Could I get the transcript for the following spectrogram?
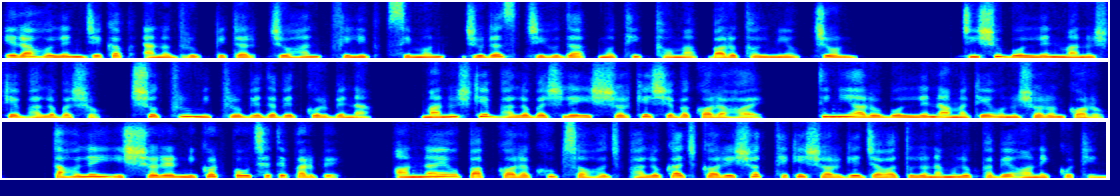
এরা হলেন Jacob Andrew Peter, John, Philip, Simon, Judas, Judah মথিক থোমা, বারথলমিও জোন যিশু বললেন, মানুষকে ভালোবাসো। শত্রু, মিত্র, ভেদাভেদ করবে না। মানুষকে ভালোবাসলে ঈশ্বরকে সেবা করা হয়। তিনি আরও বললেন, আমাকে অনুসরণ করো। তাহলেই ঈশ্বরের নিকট পৌঁছাতে পারবে। অন্যায় ও পাপ করা খুব সহজ। ভালো কাজ করে সৎ থেকে স্বর্গে যাওয়া তুলনামূলকভাবে অনেক কঠিন।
